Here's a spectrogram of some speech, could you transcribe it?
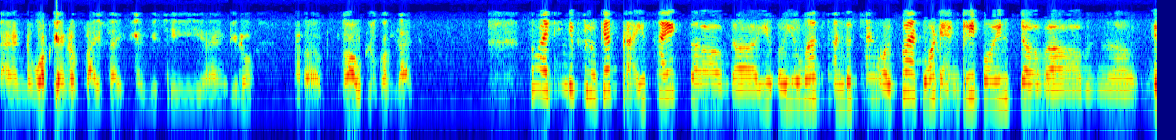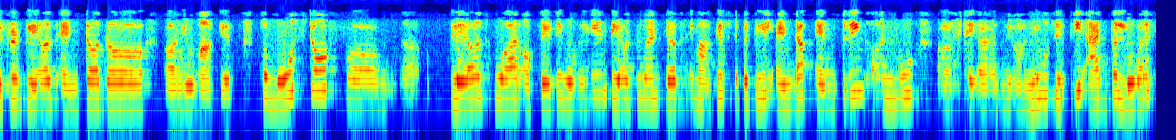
and what kind of price hike can we see and, you know, uh, outlook on that? So I think if you look at price hikes, uh, uh, you, you must understand also at what entry point uh, um, uh, different players enter the uh, new markets. So most of um, uh, players who are operating only in tier 2 and tier 3 markets typically end up entering a new uh, uh, new city at the lowest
